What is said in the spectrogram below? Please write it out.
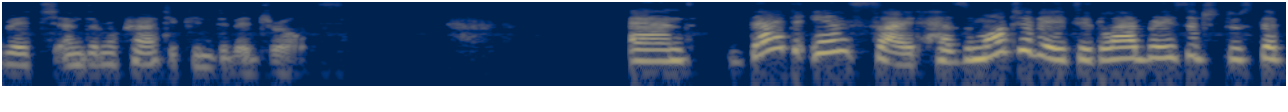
rich, and democratic individuals. And that insight has motivated lab research to step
